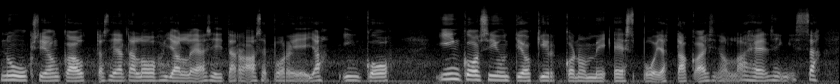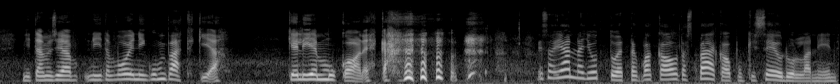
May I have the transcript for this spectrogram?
Nuuksion kautta sieltä Lohjalle ja siitä Raaseporiin ja Inkoo. Inko, Siuntio, Kirkkonommi, Espoo ja takaisin ollaan Helsingissä. Niin niitä voi niin kuin pätkiä kelien mukaan ehkä. Niin se on jännä juttu, että vaikka oltaisiin pääkaupunkiseudulla, niin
